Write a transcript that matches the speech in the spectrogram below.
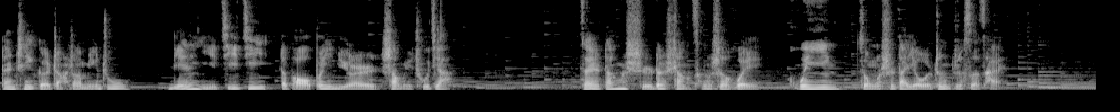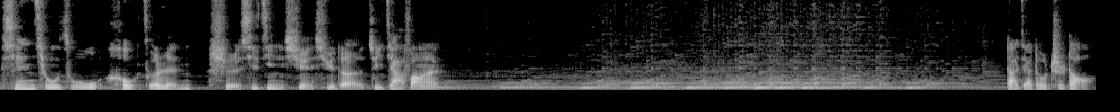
但这个掌上明珠年已及笄的宝贝女儿尚未出嫁。在当时的上层社会，婚姻总是带有政治色彩，先求足后择人是西晋选婿的最佳方案。大家都知道。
